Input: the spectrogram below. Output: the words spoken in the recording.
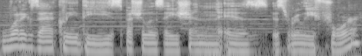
what exactly the specialization is is really for.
